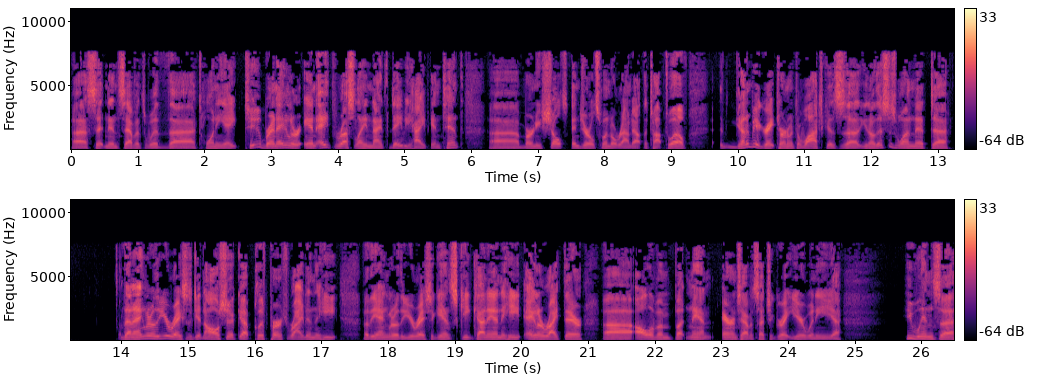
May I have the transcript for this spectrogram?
uh, sitting in seventh with uh, 28-2. Brent Ehrler in eighth. Russ Lane ninth. Davy Hite in tenth. Uh, Bernie Schultz and Gerald Swindle round out the top 12 going to be a great tournament to watch because uh, you know this is one that uh, that Angler of the Year race is getting all shook up. Cliff Pirch right in the heat of the Angler of the Year race again. Skeet kind of in the heat. Angler right there. Uh, all of them. But man, Aaron's having such a great year when he uh, he wins. Uh,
